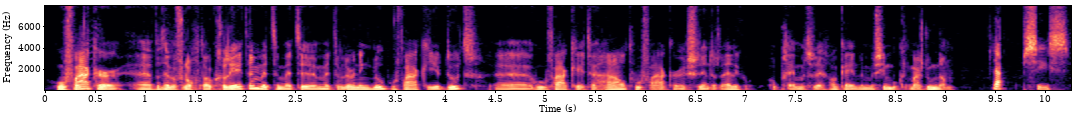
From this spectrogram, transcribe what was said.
Hoe vaker, eh, dat hebben we vanochtend ook geleerd hè, met, de, met, de, met de learning loop, hoe vaker je het doet, eh, hoe vaker je het herhaalt, hoe vaker een student uiteindelijk op een gegeven moment zeggen, oké, dan misschien moet ik het maar eens doen dan. Ja, precies.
